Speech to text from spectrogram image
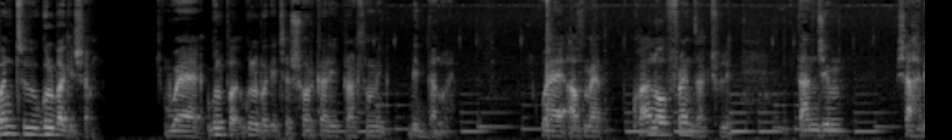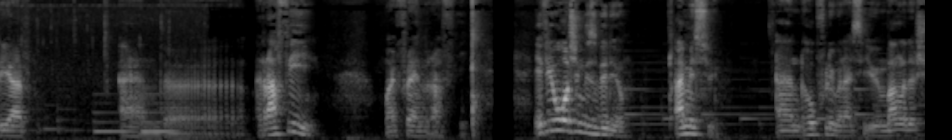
went to Gulbagicha, where Gulpa, Gulbagicha Shorkari Prathamik Vidyalaya, where I've met quite a lot of friends actually. Tanjim, Shahriar, and uh, Rafi, my friend Rafi. If you're watching this video, I miss you, and hopefully when I see you in Bangladesh,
